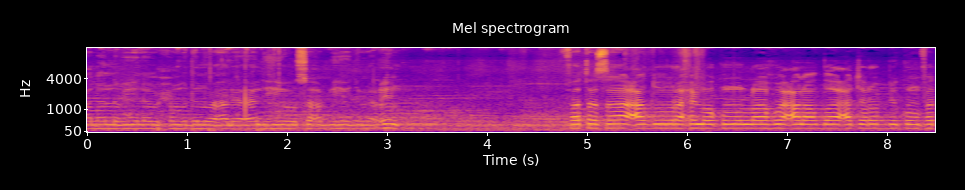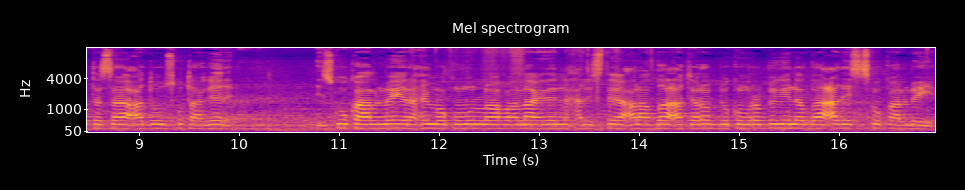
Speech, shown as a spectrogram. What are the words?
على نبينا محمد وعلى آله وصحبه أجمعين فتساعدوا رحمكم الله على طاعة ربكم فتساعدوا اسكو تاغيري اسكو كالمي رحمكم الله الله إذن حرستي على طاعة ربكم ربنا طاعة اسكو كالمي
